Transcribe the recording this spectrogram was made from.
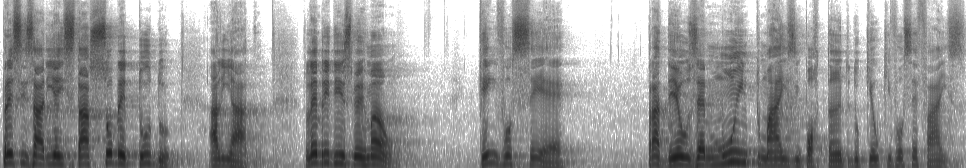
precisaria estar, sobretudo, alinhado. Lembre disso, meu irmão. Quem você é, para Deus é muito mais importante do que o que você faz.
